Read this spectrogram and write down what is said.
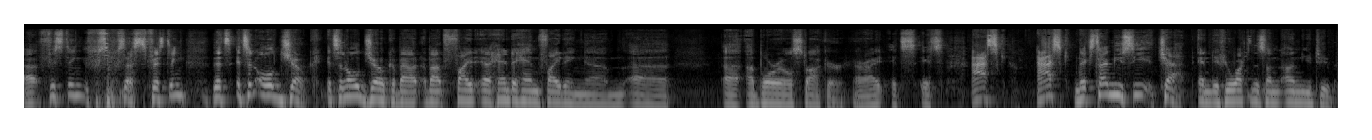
uh, fisting, fisting. That's it's an old joke. It's an old joke about about fight hand to hand fighting. Um, uh, uh, a boreal stalker. All right, it's it's ask ask next time you see chat, and if you're watching this on, on YouTube,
